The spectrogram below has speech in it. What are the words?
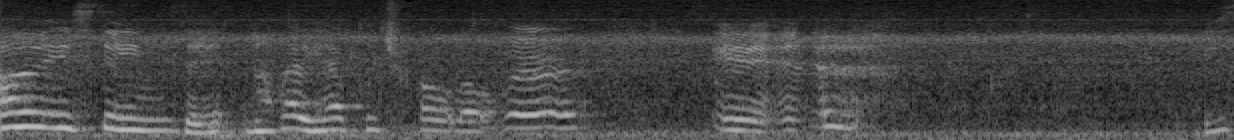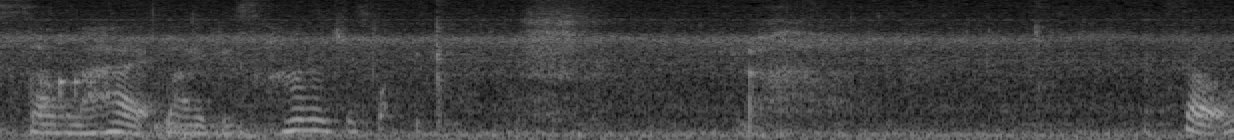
all these things that nobody have control over and it's so light like it's kind of just like so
